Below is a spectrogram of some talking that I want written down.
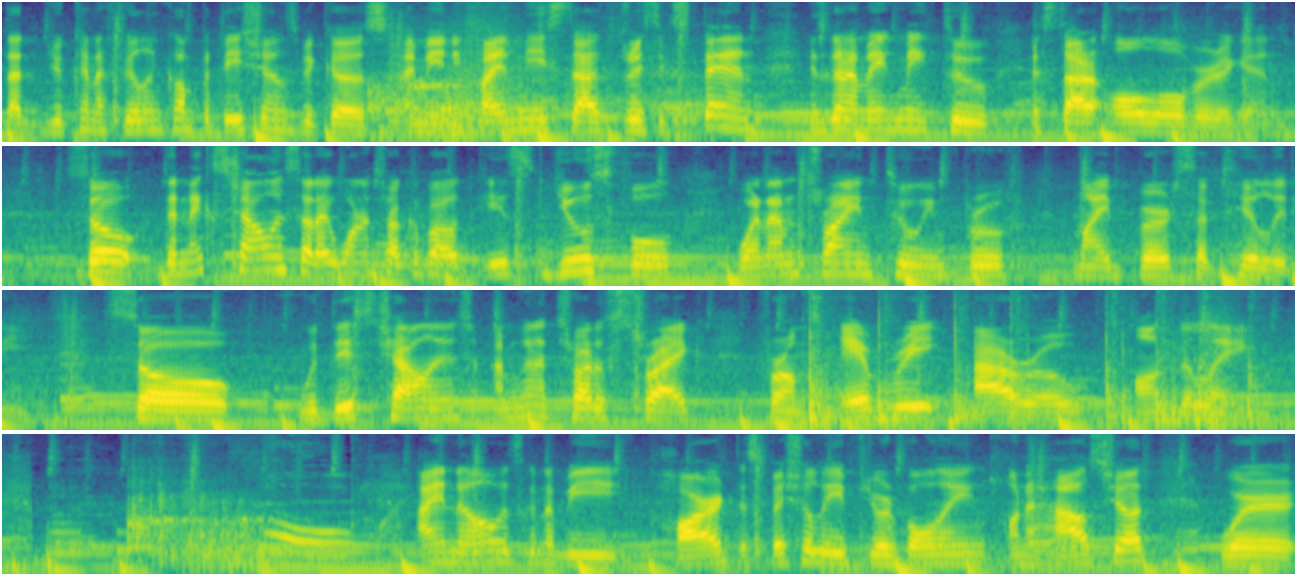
that you kind of feel in competitions because I mean, if I miss that 3 6 10, it's gonna make me to start all over again. So the next challenge that I want to talk about is useful when I'm trying to improve my versatility. So with this challenge, I'm going to try to strike from every arrow on the lane. I know it's gonna be hard, especially if you're bowling on a house shot where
